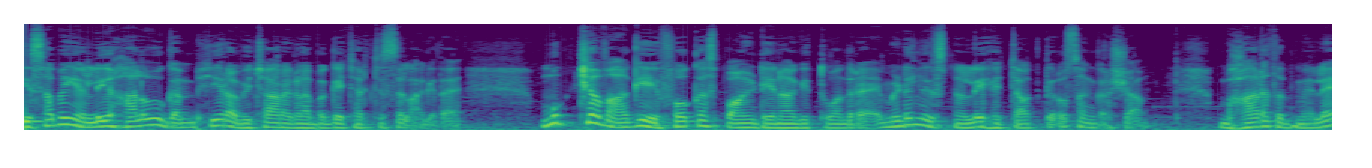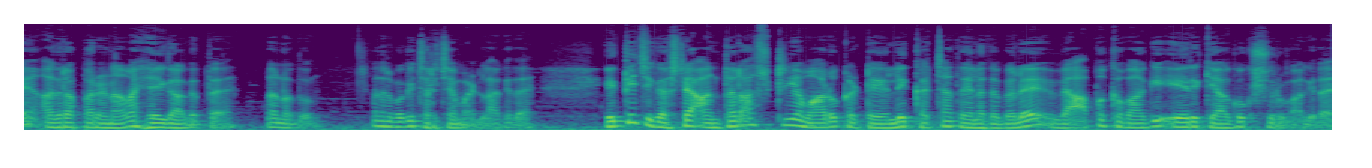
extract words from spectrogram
ಈ ಸಭೆಯಲ್ಲಿ ಹಲವು ಗಂಭೀರ ವಿಚಾರಗಳ ಬಗ್ಗೆ ಚರ್ಚಿಸಲಾಗಿದೆ. ಮುಖ್ಯವಾಗಿ ಫೋಕಸ್ ಪಾಯಿಂಟ್ ಏನಾಗಿತ್ತು ಅಂದರೆ ಮಿಡಲ್ ಈಸ್ಟ್ನಲ್ಲಿ ಹೆಚ್ಚಾಗ್ತಿರೋ ಸಂಘರ್ಷ. ಭಾರತದ ಮೇಲೆ ಅದರ ಪರಿಣಾಮ ಹೇಗಾಗುತ್ತೆ ಅನ್ನೋದು. ಅದರ ಬಗ್ಗೆ ಚರ್ಚೆ ಮಾಡಲಾಗಿದೆ. ಇತ್ತೀಚೆಗಷ್ಟೇ ಅಂತಾರಾಷ್ಟ್ರೀಯ ಮಾರುಕಟ್ಟೆಯಲ್ಲಿ ಕಚ್ಚಾ ತೈಲದ ಬೆಲೆ ವ್ಯಾಪಕವಾಗಿ ಏರಿಕೆಯಾಗೋಕ್ಕೆ ಶುರುವಾಗಿದೆ.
